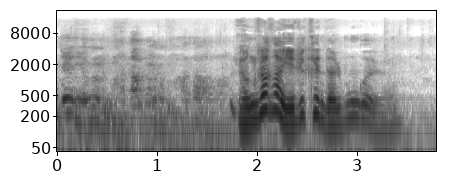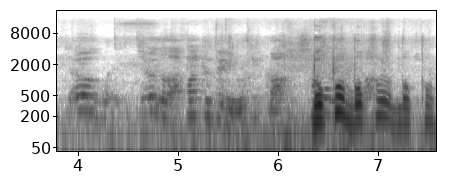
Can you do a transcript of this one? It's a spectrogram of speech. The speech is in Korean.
완전히 여기는 바다구나 바다. 영상가 이렇게 넓은 거예요. 저거 저거 아파트들이 어딜까? 목포, 목포, 목포.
